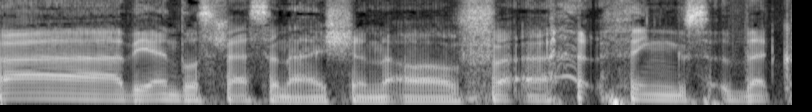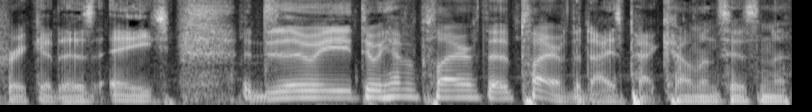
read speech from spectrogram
Ah, the endless fascination of uh, things that cricketers eat. Do we do we have a player of the player of the day? Is Pat Cummins, isn't it?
